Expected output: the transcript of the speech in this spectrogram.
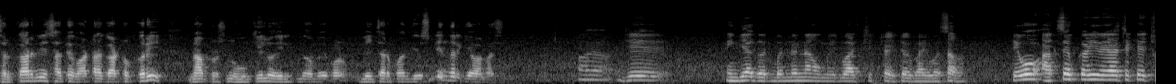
સરકારની સાથે વાટાઘાટો કરી ના પ્રશ્નો ઉકેલો એ રીતના અમે પણ બે ચાર પાંચ દિવસની અંદર કહેવાના છે. જે ઇન્ડિયા ગઠબંધનના ઉમેદવાર છે ચૈતરભાઈ વસાવા. તેઓ આક્ષેપ કરી રહ્યા છે કે છ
